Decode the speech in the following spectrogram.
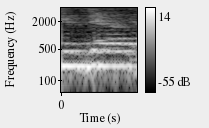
Jesus.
